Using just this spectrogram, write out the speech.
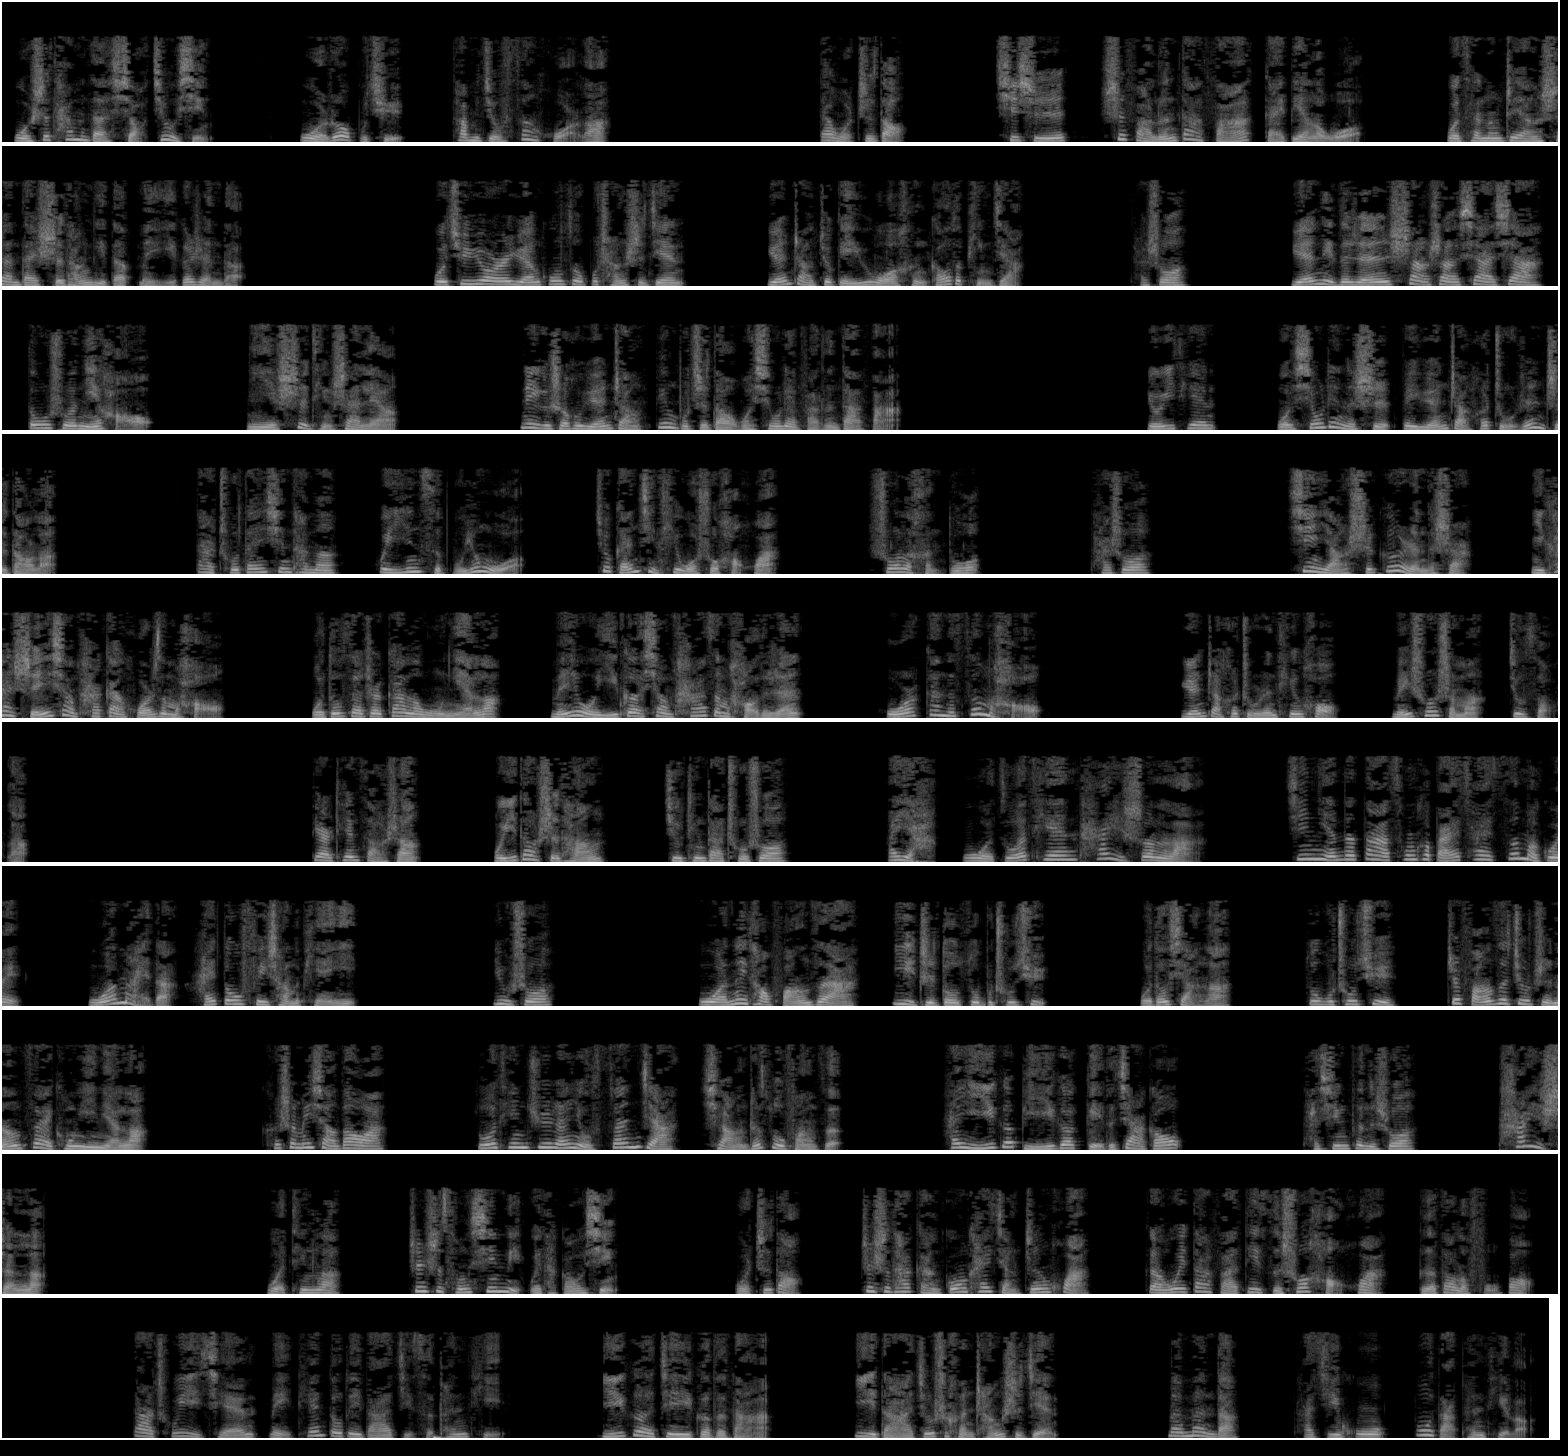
我是他们的小救星，我若不去，他们就散伙了。但我知道，其实是法轮大法改变了我，我才能这样善待食堂里的每一个人的。我去幼儿园工作不长时间，园长就给予我很高的评价。他说：“园里的人上上下下都说你好，你是挺善良。”那个时候，园长并不知道我修炼法轮大法。有一天，我修炼的事被园长和主任知道了，大厨担心他们会因此不用我，就赶紧替我说好话，说了很多。他说：“信仰是个人的事儿，你看谁像他干活这么好？我都在这儿干了五年了，没有一个像他这么好的人，活干得这么好。”园长和主任听后没说什么，就走了。第二天早上，我一到食堂，就听大厨说：“哎呀，我昨天太顺了，今年的大葱和白菜这么贵，我买的还都非常的便宜。”又说：“我那套房子啊，一直都租不出去，我都想了，租不出去，这房子就只能再空一年了。可是没想到啊，昨天居然有三家抢着租房子，还一个比一个给的价高。”他兴奋地说：“太神了！”我听了，真是从心里为他高兴。我知道，这是他敢公开讲真话。敢为大法弟子说好话，得到了福报。大厨以前每天都得打几次喷嚏，一个接一个的打，一打就是很长时间。慢慢的，他几乎不打喷嚏了，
